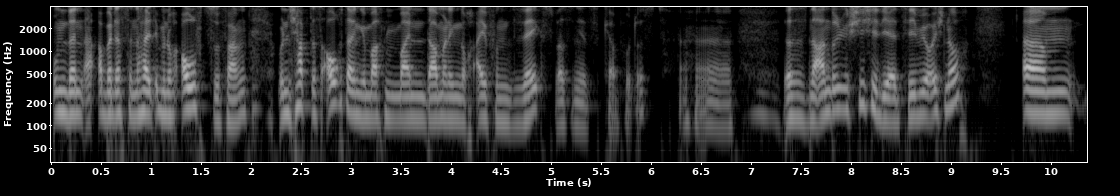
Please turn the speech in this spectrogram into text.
um dann, aber das dann halt immer noch aufzufangen. Und ich habe das auch dann gemacht mit meinem damaligen noch iPhone 6, was denn jetzt kaputt ist. Das ist eine andere Geschichte, die erzählen wir euch noch. Ähm,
